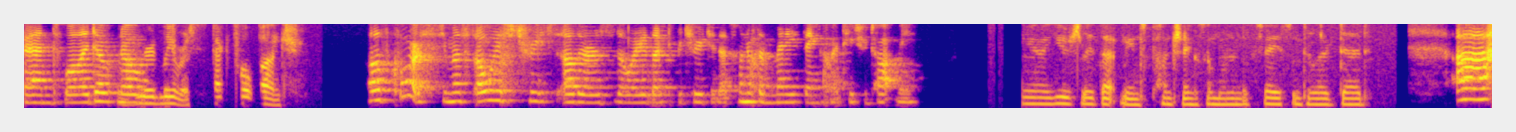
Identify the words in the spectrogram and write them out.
And while I don't know Weirdly respectful bunch. Of course, you must always treat others the way you'd like to be treated. That's one of the many things my teacher taught me. Yeah, usually that means punching someone in the face until they're dead. Uh,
